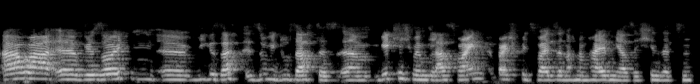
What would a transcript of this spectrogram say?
Aber äh, wir sollten, äh, wie gesagt, so wie du sagtest, ähm, wirklich mit einem Glas Wein beispielsweise nach einem halben Jahr sich hinsetzen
